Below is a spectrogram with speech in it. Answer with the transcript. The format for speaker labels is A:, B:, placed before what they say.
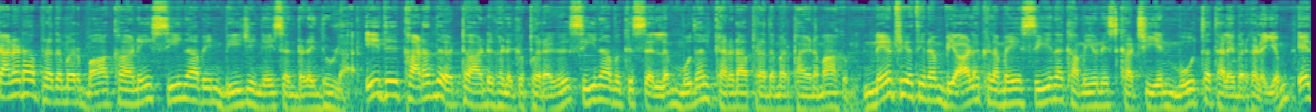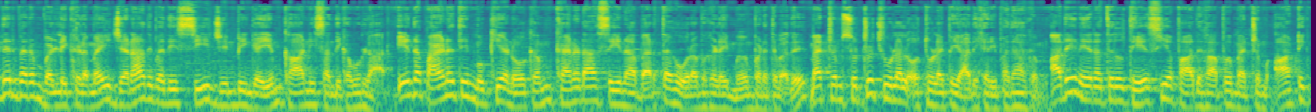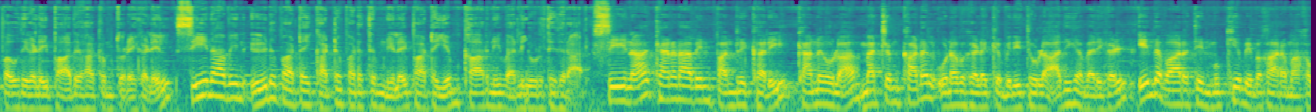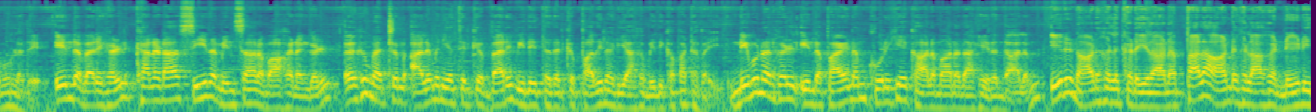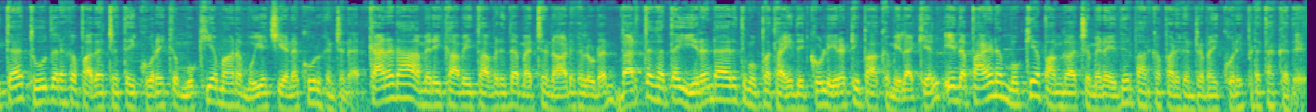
A: Canada பிரதமர் மாகாணி சீனாவின் பீஜிங்கை சென்றடைந்துள்ளார். இது கடந்த எட்டு ஆண்டுகளுக்கு பிறகு சீனாவுக்கு செல்லும் முதல் கனடா பிரதமர் பயணமாகும். நேற்றைய தினம் வியாழக்கிழமை சீன கம்யூனிஸ்ட் கட்சியின் மூத்த தலைவர்களையும் எதிர்வரும் வெள்ளிக்கிழமை ஜனாதிபதி சி ஜின்பிங்கையும் காணி சந்திக்க உள்ளார் இந்த பயணத்தின் முக்கிய நோக்கம் கனடா சீனா வர்த்தக உறவுகளை மேம்படுத்துவது மற்றும் சுற்றுச்சூழல் ஒத்துழைப்பை அதிகரிப்பதாகும். அதே நேரத்தில் தேசிய பாதுகாப்பு மற்றும் ஆர்டிக் பகுதிகளை பாதுகாக்கும் துறைகளில் சீனாவின் ஈடுபாட்டை நடத்தும் நிலைப்பாட்டையும் கார்னி வலியுறுத்துகிறார். சீனா கனடாவின் பன்றிக்கறி கனோலா மற்றும் கடல் உணவுகளுக்கு விதித்துள்ள அதிக வரிகள் இந்த வாரத்தின் முக்கிய விவகாரமாக உள்ளது. இந்த வரிகள் கனடா சீன மின்சார வாகனங்கள் எஃகு மற்றும் அலுமினியத்திற்கு வரி விதித்ததற்கு பதிலடியாக விதிக்கப்பட்டவை. நிபுணர்கள் இந்த பயணம் குறுகிய காலமானதாக இருந்தாலும் இரு நாடுகளுக்கிடையிலான பல ஆண்டுகளாக நீடித்த தூதரக பதற்றத்தை குறைக்கும் முக்கியமான முயற்சி என கூறுகின்றனர். கனடா அமெரிக்காவை தவிர்த்த மற்ற நாடுகளுடன் வர்த்தகத்தை இரண்டாயிரத்தி முப்பத்தி ஐந்திற்குள் இரட்டிப்பாக்கும் இலக்கில் இந்த பயணம் முக்கிய பங்காற்றும் என எதிர்பார்க்கப்படுகின்றமை குறிப்பிடத்தக்கது.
